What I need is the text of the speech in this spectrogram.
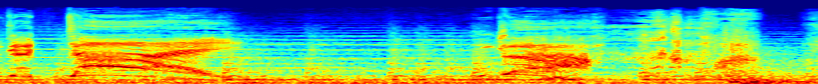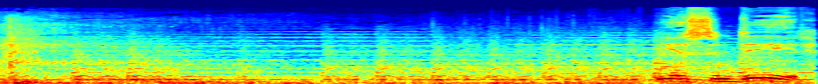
Time to die! Yes, indeed.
